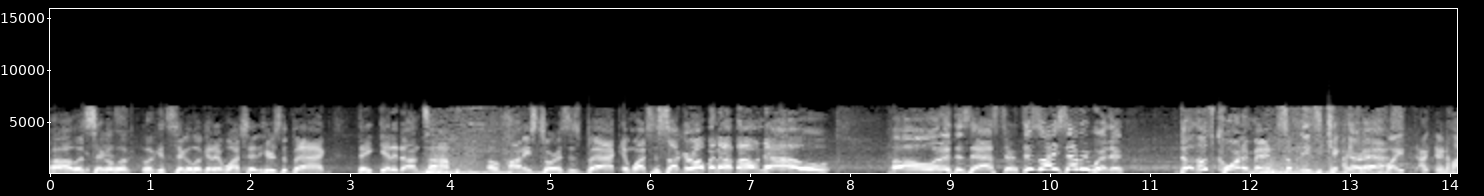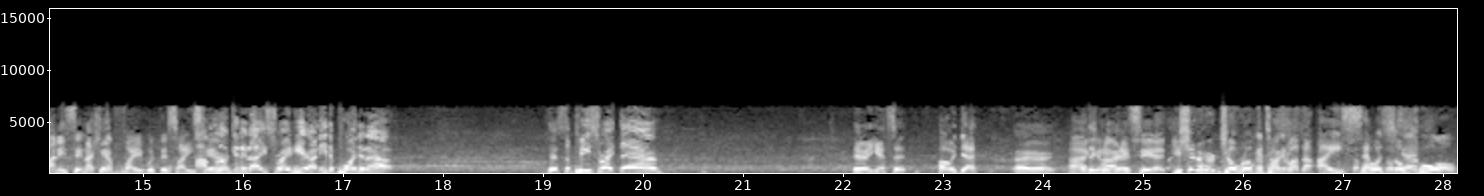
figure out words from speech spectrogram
Uh, let's Get take a look. Look, let's take a look at it. Watch it. Here's the bag. They get it on top of Hanis Torres' back, and watch the sucker open up. Oh no! Oh, what a disaster! There's ice everywhere. Those corner men. Someone needs to kick I their can't ass. fight. I, and Hani's saying, I can't fight with this ice I'm here. looking at ice right here. I need to point it out. There's a piece right there. There he gets it. Oh, yeah. All right, all right. I, think can already good. see it. You should have heard Joe Rogan talking about the ice. That was so okay? cool.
